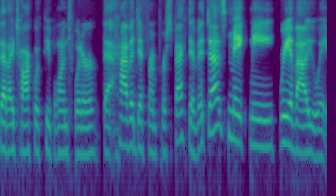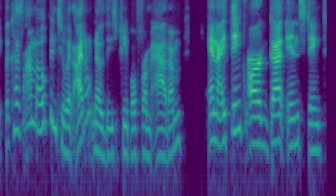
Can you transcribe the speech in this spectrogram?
that I talk with people on Twitter that have a different perspective. It does make me reevaluate because I'm open to it. I don't know these people from Adam. And I think our gut instinct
